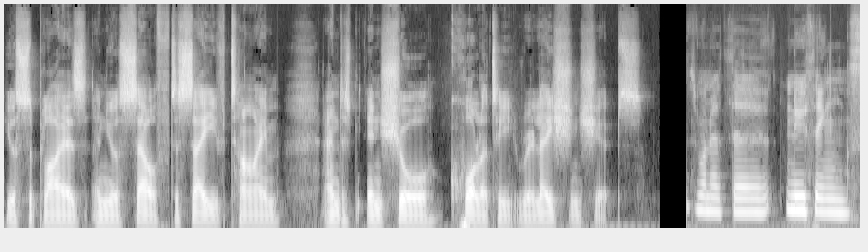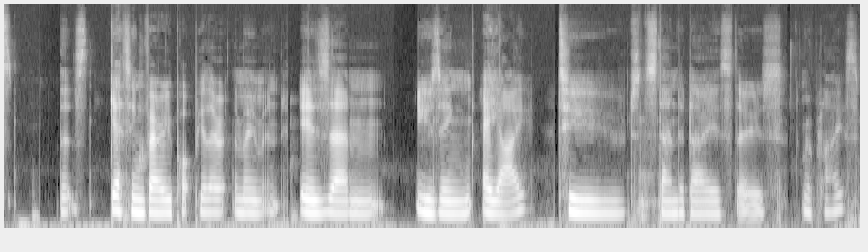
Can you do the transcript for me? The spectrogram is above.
your suppliers, and yourself to save time and ensure quality relationships. It's one of the new things that's getting very popular at the moment is um, using AI to standardize those replies.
